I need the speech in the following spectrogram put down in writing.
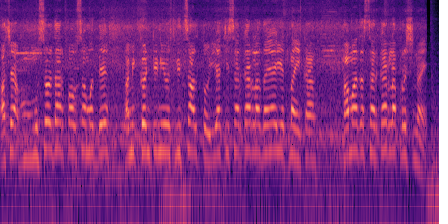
अशा मुसळधार पावसामध्ये आम्ही कंटिन्युअसली चालतो याची सरकारला दया येत नाही का? हा माझा सरकारला प्रश्न आहे.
